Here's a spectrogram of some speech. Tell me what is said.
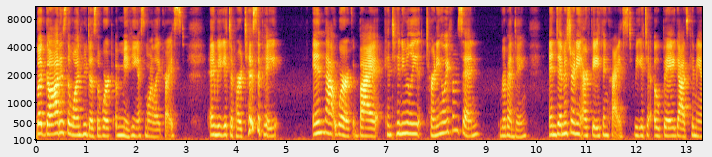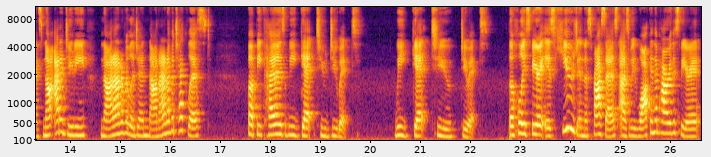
But God is the one who does the work of making us more like Christ. And we get to participate in that work by continually turning away from sin, repenting, and demonstrating our faith in Christ. We get to obey God's commands, not out of duty, not out of religion, not out of a checklist, but because we get to do it. We get to do it. The Holy Spirit is huge in this process as we walk in the power of the Spirit.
